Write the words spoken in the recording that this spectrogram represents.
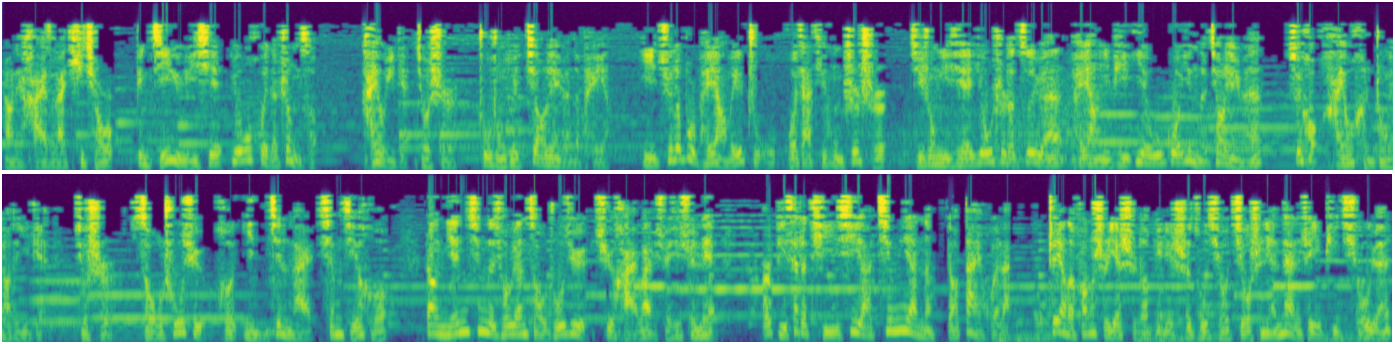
让这孩子来踢球，并给予一些优惠的政策。还有一点就是注重对教练员的培养，以俱乐部培养为主，国家提供支持，集中一些优质的资源，培养一批业务过硬的教练员。最后还有很重要的一点，就是走出去和引进来相结合。让年轻的球员走出去，去海外学习训练，而比赛的体系啊、经验呢，要带回来。这样的方式也使得比利时足球九十年代的这一批球员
